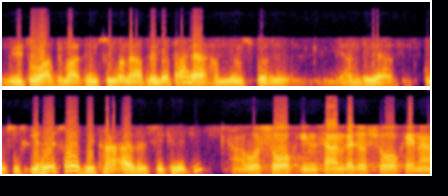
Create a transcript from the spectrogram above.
ये तो आपके माध्यम से आपने बताया हमने उस पर ध्यान दिया कोशिश की। हमें शौक भी था सीखने की। हाँ वो शौक इंसान का जो शौक है ना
